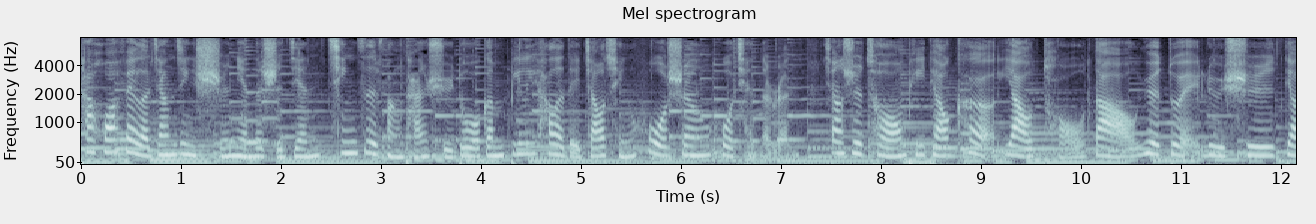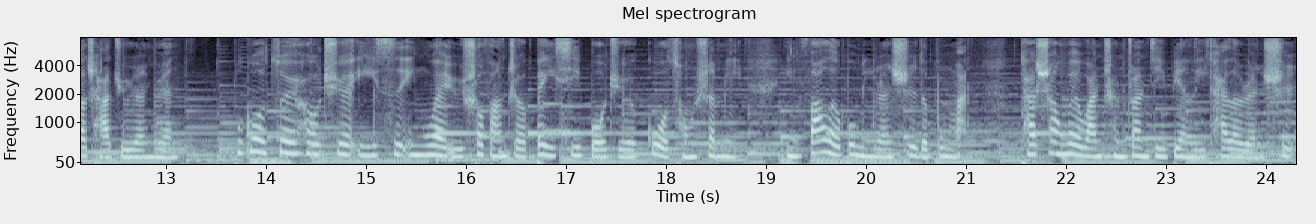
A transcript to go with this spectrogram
她花费了将近十年的时间，亲自访谈许多跟 Billie Holiday 交情或深或浅的人，像是从皮条客、药头到乐队、律师、调查局人员。不过最后却疑似因为与受访者贝西伯爵过从甚密。引发了不明人士的不满，他尚未完成传记便离开了人世。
